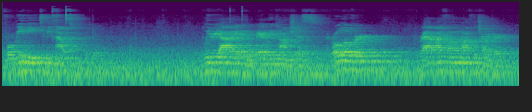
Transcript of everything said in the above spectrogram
before we need to be out. Bleary-eyed and barely conscious, I roll over, grab my phone off the charger,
